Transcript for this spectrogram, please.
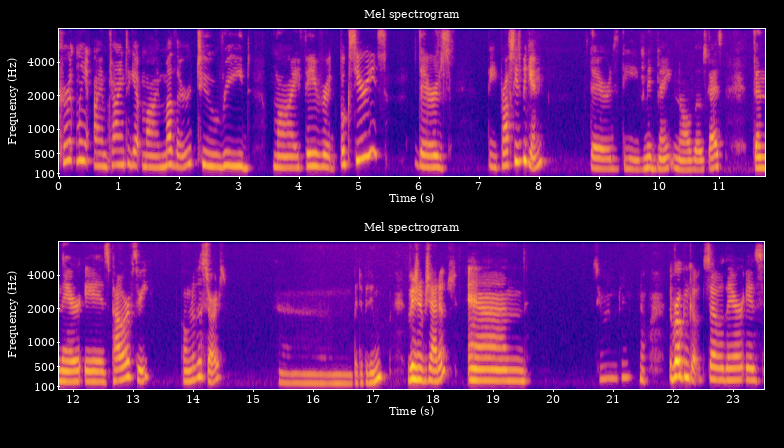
Currently, I'm trying to get my mother to read my favorite book series. There's The Prophecies Begin, there's The Midnight and all those guys. Then there is Power of Three, Omen of the Stars, um, Vision of Shadows, and no, The Broken Code. So there is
